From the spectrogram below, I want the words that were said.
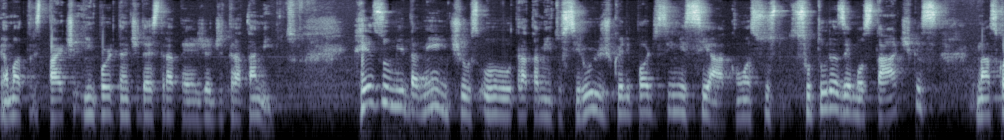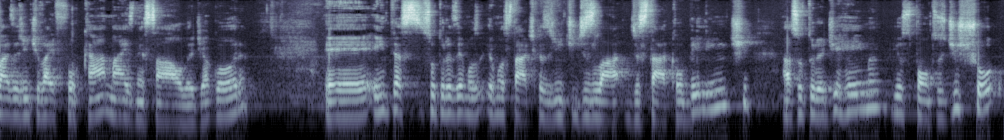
é uma parte importante da estratégia de tratamento. Resumidamente, o, o, tratamento cirúrgico ele pode se iniciar com as suturas hemostáticas, nas quais a gente vai focar mais nessa aula de agora. É, entre as suturas hemostáticas, a gente destaca o Belinte, a sutura de Heyman e os pontos de Shaw.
